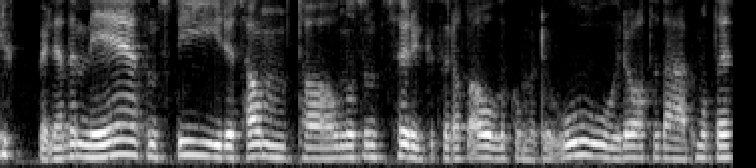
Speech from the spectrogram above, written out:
gruppeleder med som styrer samtalen, og som sørger for at alle kommer til orde, og at det er på en måte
